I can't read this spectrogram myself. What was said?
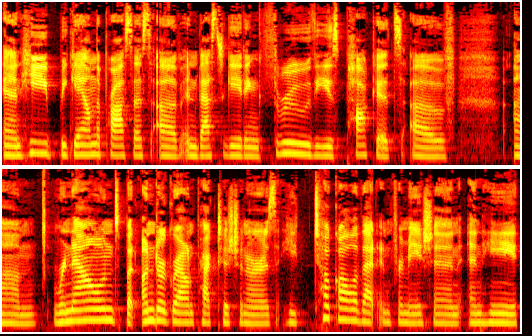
and he began the process of investigating through these pockets of um, renowned but underground practitioners. He took all of that information and he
